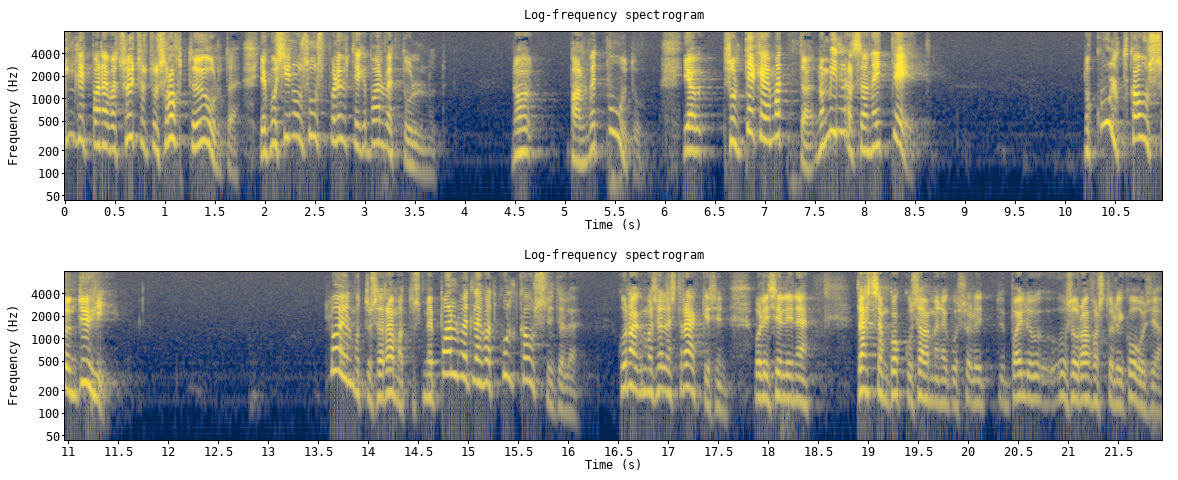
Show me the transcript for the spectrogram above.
Inglid panevad suitsutusrohtu juurde. Ja kui sinu suust pole ühtegi palvet tulnud, no palvet puudu ja sul tegemata, no millal sa neid teed? no kuldkauss on tühi. loe ilmutuse raamatust, me palved lähevad kuldkaussidele. kunagi ma sellest rääkisin, oli selline äh, tähtsam kokkusaamine, kus olid palju usurahvast oli koos ja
